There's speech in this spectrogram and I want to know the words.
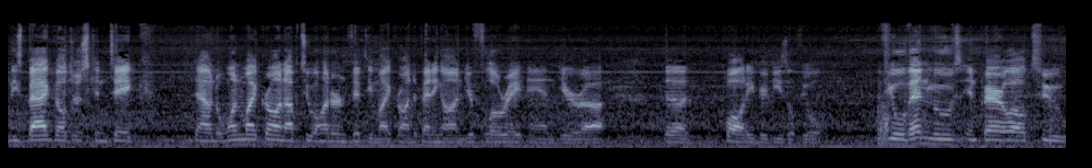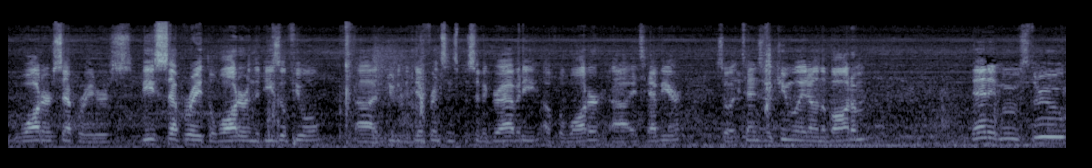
these bag filters can take down to one micron up to 150 micron depending on your flow rate and your uh, the quality of your diesel fuel. The fuel then moves in parallel to water separators. These separate the water and the diesel fuel uh, due to the difference in specific gravity of the water. Uh, it's heavier, so it tends to accumulate on the bottom. Then it moves through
